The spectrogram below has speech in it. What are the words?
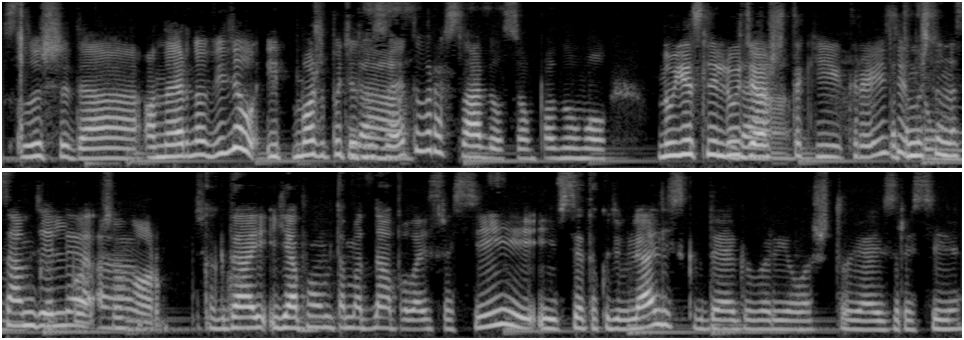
Слушай, да. Он, наверное, увидел, и, может быть, он Да. из-за этого расслабился. Он подумал, ну, если люди Да. аж такие крейзи, Потому что, на самом деле, все а, норм. Когда я, по-моему, там одна была из России, и все так удивлялись, когда я говорила, что я из России.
